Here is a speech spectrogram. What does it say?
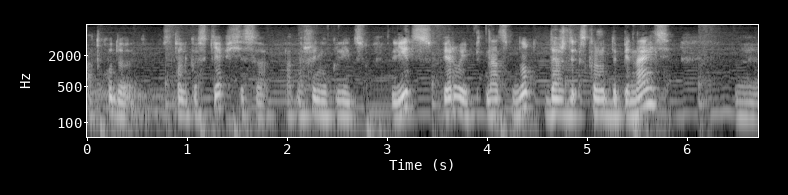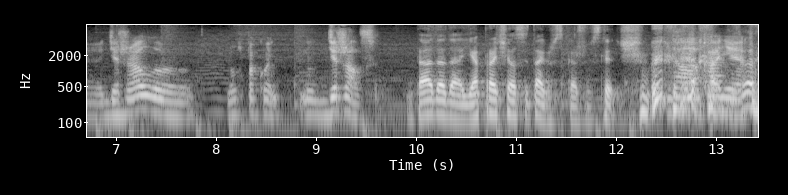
откуда столько скепсиса по отношению к Лицу. Лиц первые 15 минут, даже, скажу, до пенальти, э, держал, ну, спокойно, ну, держался. Да-да-да, я про Челси также скажу в следующем. Да, конечно.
